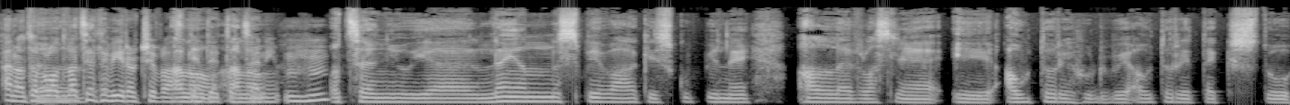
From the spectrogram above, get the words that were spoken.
Ano, to bylo eh, 20. výročí vlastně této ceny. Mhm. Oceňuje nejen zpěváky skupiny, ale vlastně i autory hudby, autory textu,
